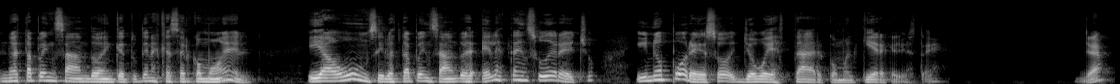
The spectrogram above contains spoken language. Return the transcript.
no está pensando en que tú tienes que ser como él. Y aún si lo está pensando, él está en su derecho y no por eso yo voy a estar como él quiere que yo esté. ¿Ya?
